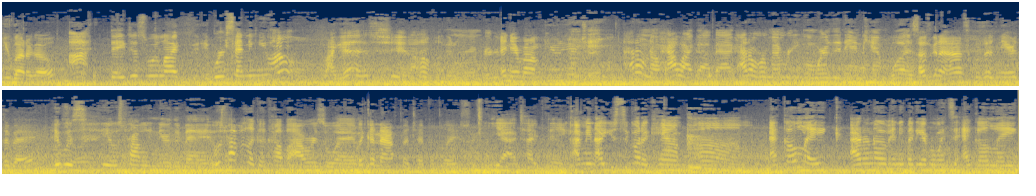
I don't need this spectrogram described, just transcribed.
you gotta go. I, they just were like we're sending you home i guess shit i don't fucking remember And your mom came here too? i don't know how i got back i don't remember even where the damn camp was I was gonna ask, was it near the bay? it was it was probably near the bay it was probably like a couple hours away like a Napa type of place. yeah type thing i mean i used to go to camp um echo lake i don't know if anybody ever went to echo lake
